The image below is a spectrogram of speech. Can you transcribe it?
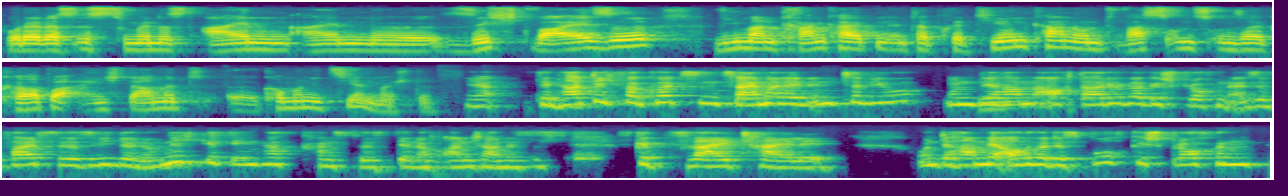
oder das ist zumindest ein, eine Sichtweise, wie man Krankheiten interpretieren kann und was uns unser Körper eigentlich damit äh, kommunizieren möchte. Ja, den hatte ich vor kurzem zweimal im Interview und wir mhm. haben auch darüber gesprochen. Also falls du das Video noch nicht gesehen hast, kannst du es dir noch anschauen. Es, ist, es gibt zwei Teile. Und da haben wir auch über das Buch gesprochen,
